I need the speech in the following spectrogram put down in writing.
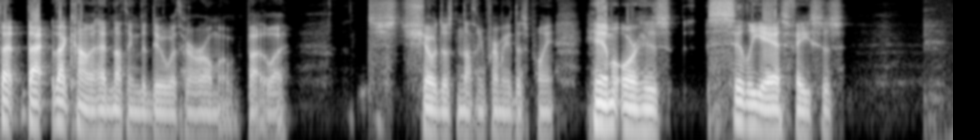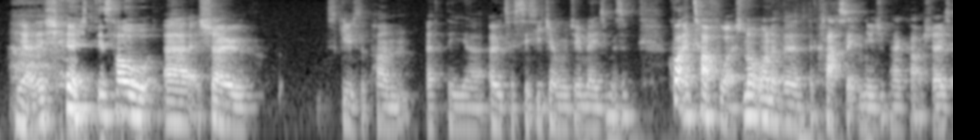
that that that comment had nothing to do with Hiromu, by the way. Just Sho does nothing for me at this point. Him or his silly ass faces. Yeah, this this whole uh, show, excuse the pun, at the uh, Ota City General Gymnasium was quite a tough watch. Not one of the, the classic New Japan Cup shows.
